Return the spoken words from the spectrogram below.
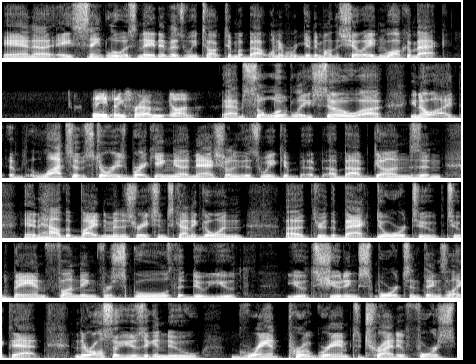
and uh, a St. Louis native, as we talked to him about whenever we get him on the show. Aidan, welcome back. Hey, thanks for having me on. Absolutely. So, uh, you know, I lots of stories breaking uh, nationally this week about guns and and how the Biden administration's kind of going uh, through the back door to to ban funding for schools that do youth youth shooting sports and things like that. And they're also using a new grant program to try to force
